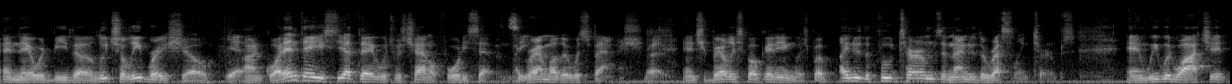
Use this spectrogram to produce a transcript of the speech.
And there would be the Lucha Libre show Yeah. on Cuarenta y Siete, which was channel 47. My See. grandmother was Spanish. Right. And she barely spoke any English, but I knew the food terms and I knew the wrestling terms. And we would watch it,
